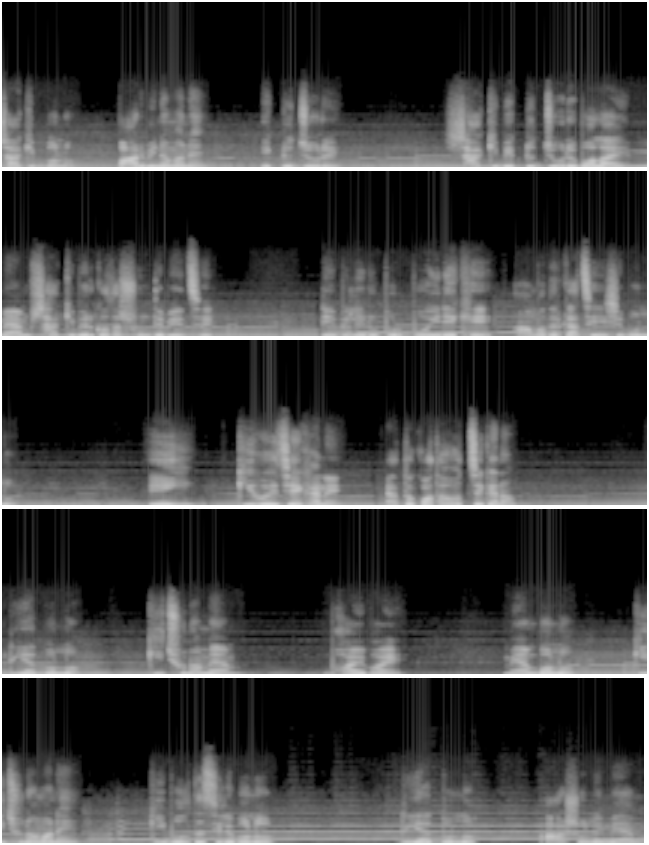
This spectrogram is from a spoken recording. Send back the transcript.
সাকিব বলো পারবি না মানে? একটু জোরে। সাকিব একটু জোরে বলায় ম্যাম সাকিবের কথা শুনতে পেয়েছে। টেবিলের উপর বই রেখে আমাদের কাছে এসে বলল, এই, কি হয়েছে এখানে? এত কথা হচ্ছে কেন? রিয়াদ বলল, কিছু না ম্যাম। ভয়ে ভয়ে। ম্যাম বলল, কিছু না মানে? কি বলতেছিলে বলো? রিয়াদ বলল, আসলে ম্যাম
